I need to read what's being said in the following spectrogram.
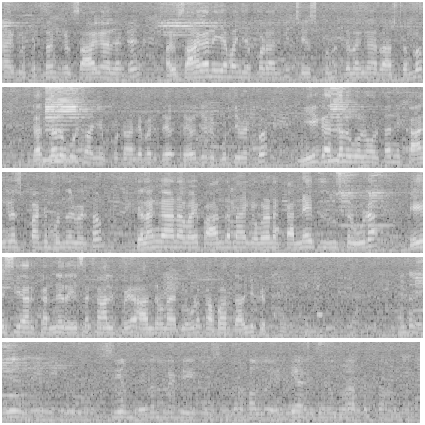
నాయకులు పెత్తనం సాగాలి అంటే అవి సాగనీయమని చెప్పడానికి చేసుకున్న తెలంగాణ రాష్ట్రంలో గద్దలు కూర్చోని చెప్పుకుంటున్నాను రేవంత్ రెడ్డి గుర్తుపెట్టుకో నీ గద్దలు కూడా నీ కాంగ్రెస్ పార్టీని బొందలు పెడతాం. తెలంగాణ వైపు ఆంధ్ర నాయకులు ఎవరైనా కన్నెత్తి చూస్తే కూడా కేసీఆర్ కన్నెర వేస్తే కాలిపోయి ఆంధ్ర నాయకులు కూడా కబర్దారని చెప్పి చెప్పుకున్నారు అంటే సీఎం రేవంత్ రెడ్డి కొన్ని సందర్భాల్లో ఎన్టీఆర్ విగ్రహం కూడా పెడతానన్నారు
